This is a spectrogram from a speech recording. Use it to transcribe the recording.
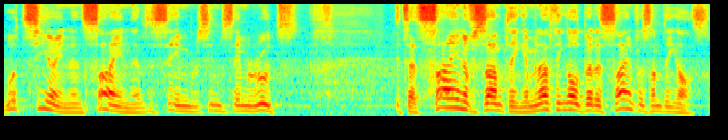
what tzion and sign have the same, same, same roots. It's a sign of something and nothing else but a sign for something else.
